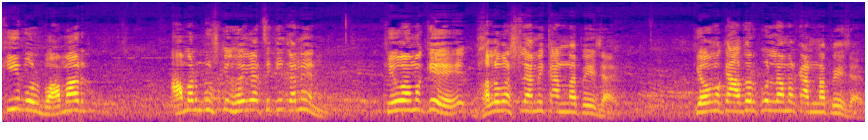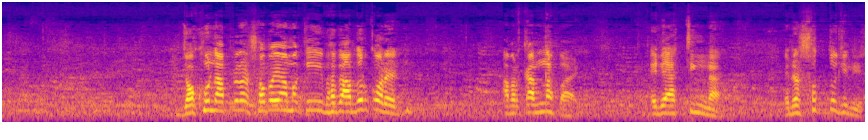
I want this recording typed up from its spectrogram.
কি বলব? আমার আমার মুশকিল হয়ে গেছে কি জানেন? কেউ আমাকে ভালোবাসলে আমি কান্না পেয়ে যায় কেউ আমাকে আদর করলে আমার কান্না পেয়ে যায় যখন আপনারা সবাই আমাকে এইভাবে আদর করেন, আমার কান্না পায়। এটা অ্যাক্টিং না। এটা সত্য জিনিস।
